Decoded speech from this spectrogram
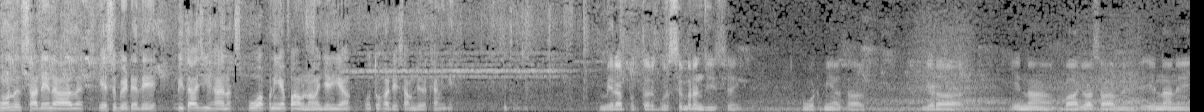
ਹੁਣ ਸਾਡੇ ਨਾਲ ਇਸ ਬੇਟੇ ਦੇ ਪਿਤਾ ਜੀ ਹਨ। ਉਹ ਆਪਣੀਆਂ ਭਾਵਨਾਵਾਂ ਜਿਹੜੀਆਂ ਉਹ ਤੁਹਾਡੇ ਸਾਹਮਣੇ ਰੱਖਣਗੇ। ਮੇਰਾ ਪੁੱਤਰ ਗੁਰਸਿਮਰਨਜੀਤ ਸਿੰਘ। ਕੋਟਮੀਆਂ ਸਾਹਿਬ, ਜਿਹੜਾ ਇਹਨਾਂ ਬਾਜਵਾ ਸਾਹਿਬ ਨੇ ਤੇ ਇਹਨਾਂ ਨੇ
